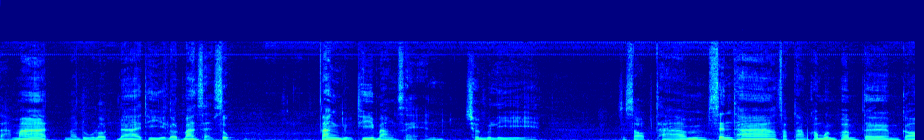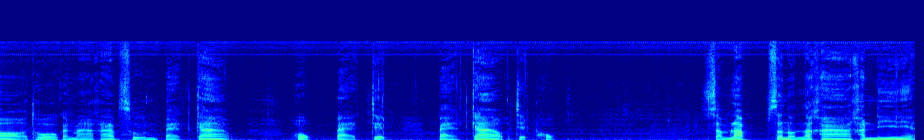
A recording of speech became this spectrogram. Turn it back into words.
สามารถมาดูรถได้ที่รถบ้านแสนสุข ตั้งอยู่ที่บางแสนชนบุรี จะสอบถามเส้นทางสอบถามข้อมูลเพิ่มเติมก็โทรกันมาครับ 089 687 8976สำหรับสนนราคาคันนี้เนี่ย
